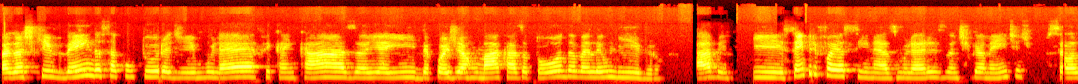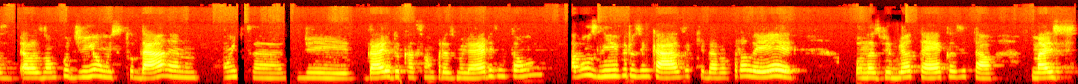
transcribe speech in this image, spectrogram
Mas acho que vem dessa cultura de mulher ficar em casa e aí, depois de arrumar a casa toda, vai ler um livro, sabe? E sempre foi assim, né? As mulheres antigamente, tipo, se elas, elas não podiam estudar, né? Não muito de dar educação para as mulheres, então davam os livros em casa que dava para ler, ou nas bibliotecas e tal. Mas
